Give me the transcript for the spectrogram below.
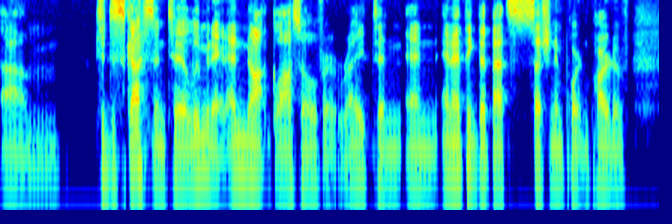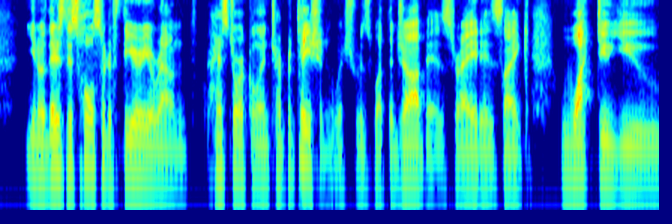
um to discuss and to illuminate and not gloss over right? And and and i think that that's such an important part of you know there's this whole sort of theory around historical interpretation which was what the job is right? Is like what do you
